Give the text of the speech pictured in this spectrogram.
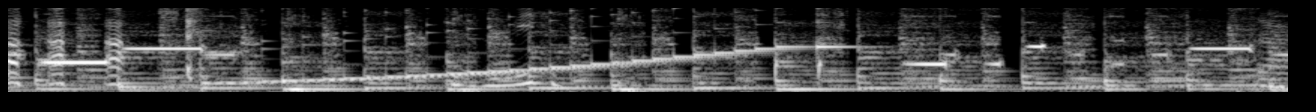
Ты заметил? Так,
